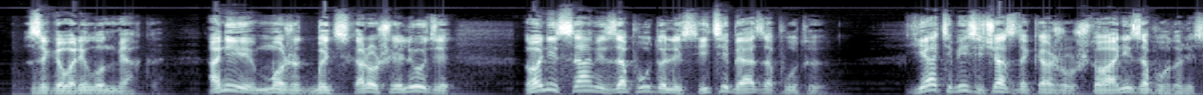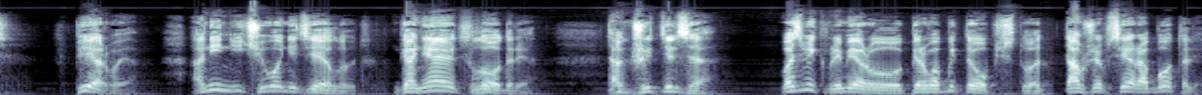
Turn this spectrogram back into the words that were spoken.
— заговорил он мягко. «Они, может быть, хорошие люди, но они сами запутались и тебя запутают. Я тебе сейчас докажу, что они запутались. Первое. Они ничего не делают, гоняют лодыря. Так жить нельзя. Возьми, к примеру, первобытное общество. Там же все работали.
